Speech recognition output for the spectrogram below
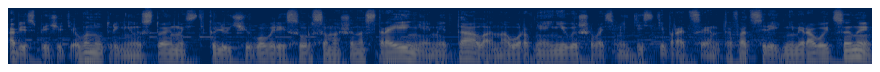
обеспечить внутреннюю стоимость ключевого ресурса машиностроения металла на уровне не выше 80% от средней мировой цены.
